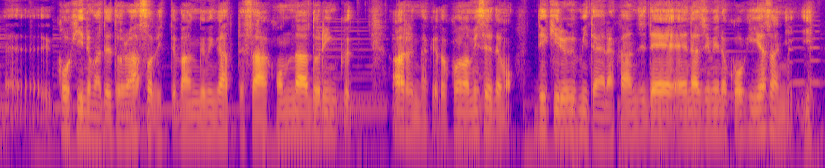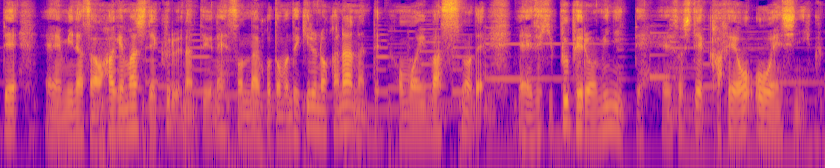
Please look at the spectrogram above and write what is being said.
えー、コーヒー沼で泥遊びって番組があってさ、こんなドリンクあるんだけど、この店でもできるみたいな感じで、えー、馴染みのコーヒー屋さんに行って、えー、皆さんを励ましてくるなんていうね、そんなこともできるのかななんて思いますので、えー、ぜひプペルを見に行って、えー、そしてカフェを応援しに行く、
